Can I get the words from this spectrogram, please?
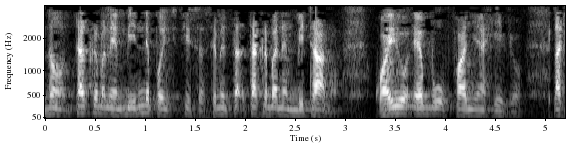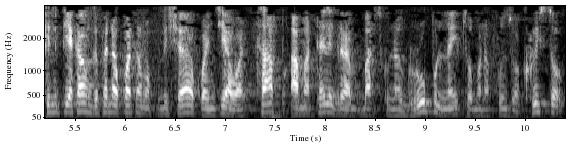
No takriban mb 49 seme takriban mb tano. Kwa hiyo hebu fanya hivyo. Lakini pia kama ungependa kupata mafundisho hayo kwa njia ya whatsapp ama telegram basi kuna grupu linaitwa mwanafunzi wa kristo.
